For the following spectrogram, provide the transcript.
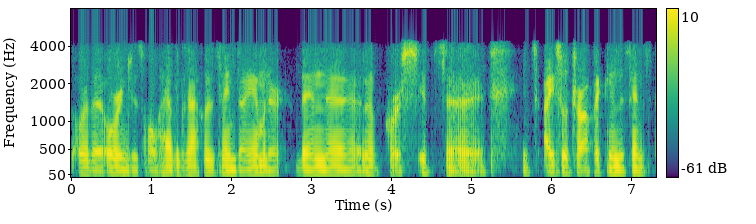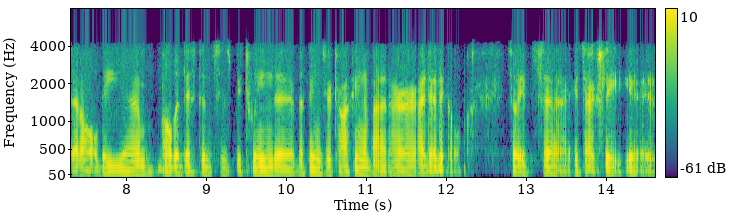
or the oranges all have exactly the same diameter, then uh, of course it's uh, it's isotropic in the sense that all the um, all the distances between the the things you're talking about are identical. So it's uh, it's actually uh,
